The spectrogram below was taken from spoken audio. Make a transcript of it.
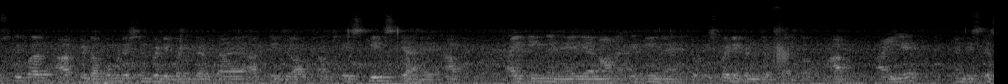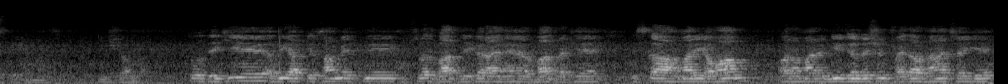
उसके ऊपर आपके डॉक्यूमेंटेशन पे डिपेंड करता है आपकी जॉब आपके स्किल्स क्या है आप आईटी में है या नॉन आईटी में है तो इस पर डिपेंड करता है। तो आप आइए एंड डिस्कस करिए हमारे साथ। इंशाल्लाह। तो देखिए अभी आपके सामने इतनी खूबसूरत बात लेकर आए हैं और बात रखे हैं। इसका हमारी आवाम और हमारे न्यू जनरेशन फ़ायदा उठाना चाहिए।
